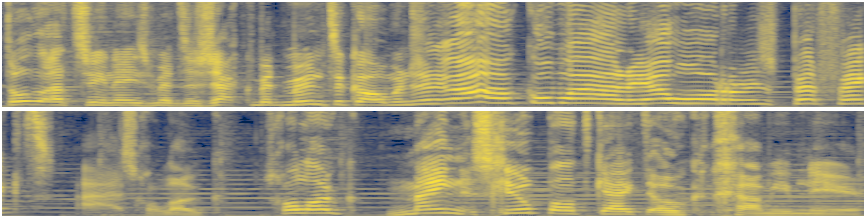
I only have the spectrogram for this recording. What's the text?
Totdat ze ineens met een zak met munten komen en zeggen... Oh, kom maar, ja hoor, is perfect. Ah, is gewoon leuk. Is gewoon leuk. Mijn schildpad kijkt ook, ga me hem neer.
